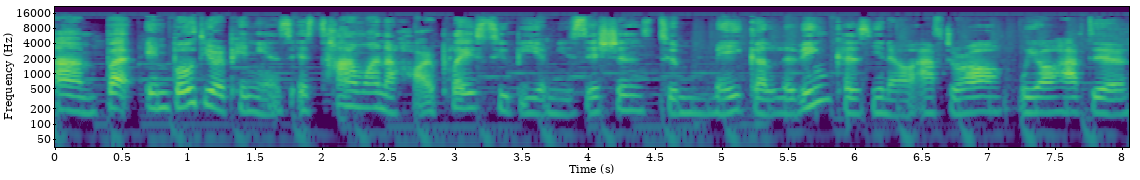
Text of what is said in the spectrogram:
Um, but in both your opinions, is Taiwan a hard place to be a musician to make a living? Because, you know, after all, we all have to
